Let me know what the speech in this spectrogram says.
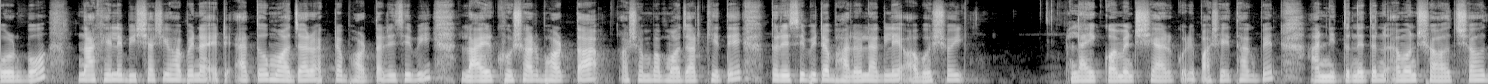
বলব? না খেলে বিশ্বাসই হবে না। এটা এত মজার একটা ভর্তা রেসিপি লায়ের খোসার ভর্তা, অসম্ভব মজার খেতে। তো রেসিপিটা ভালো লাগলে অবশ্যই লাইক কমেন্ট শেয়ার করে পাশেই থাকবেন। আর নিত্য নতুন এমন সহজ সহজ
